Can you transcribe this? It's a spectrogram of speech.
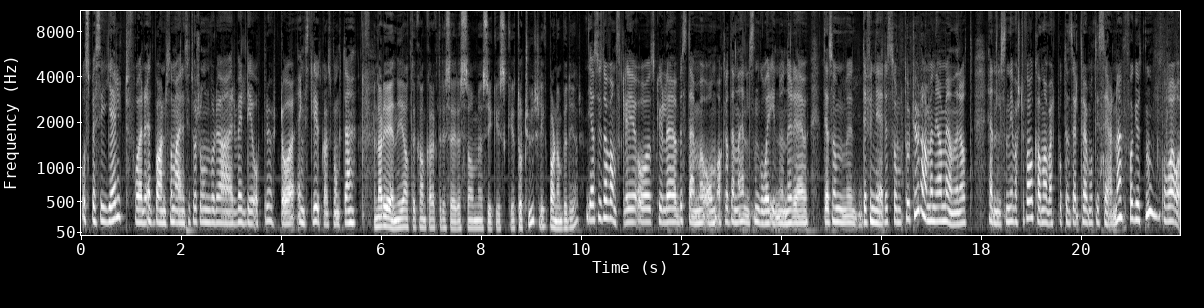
Og spesielt for et barn som er i en situasjon hvor du er veldig opprørt og engstelig i utgangspunktet. Men er du enig i at det kan karakteriseres som psykisk tortur, slik Barneombudet gjør? Jeg syns det er vanskelig å skulle bestemme om akkurat denne hendelsen går inn under det som defineres som tortur, da. men jeg mener at hendelsen i verste fall kan ha vært potensielt traumatiserende for gutten og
